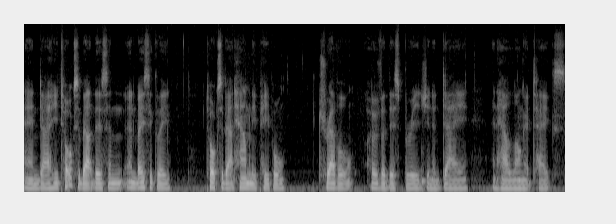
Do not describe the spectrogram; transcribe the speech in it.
And uh, he talks about this and, and basically talks about how many people travel over this bridge in a day and how long it takes.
